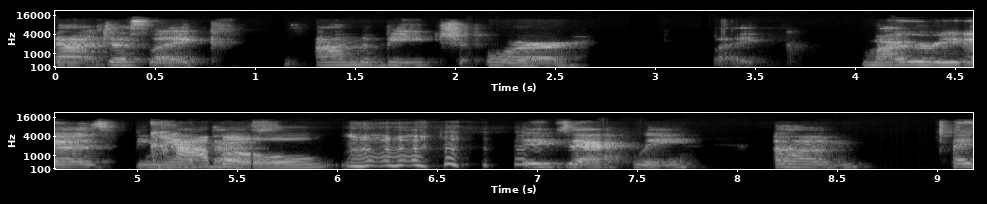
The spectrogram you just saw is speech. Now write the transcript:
not just like on the beach or like margaritas, piñatas. Cabo. Exactly. Um, I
